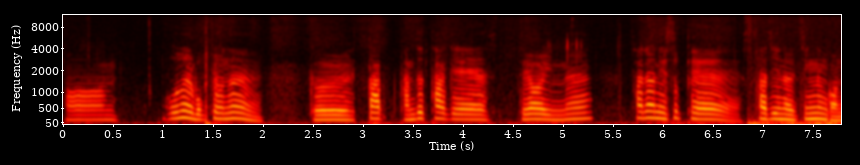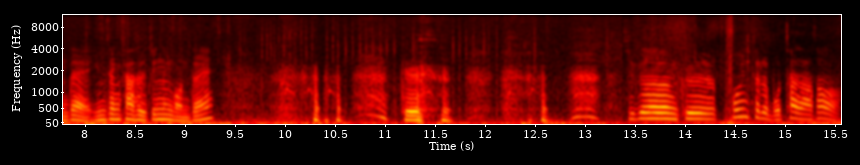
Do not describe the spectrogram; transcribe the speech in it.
어, 오늘 목표는 그 딱 반듯하게 되어 있는 사려니 숲의 사진을 찍는 건데 인생샷을 찍는 건데 그 지금 그 포인트를 못 찾아서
